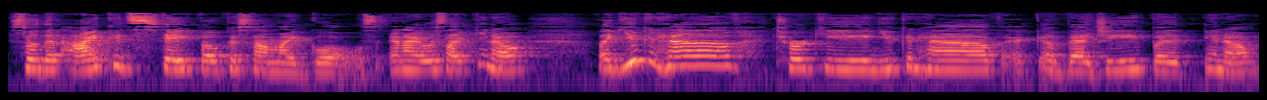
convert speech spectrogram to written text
so that I could stay focused on my goals. And I was like, you know, like you can have turkey and you can have a, a veggie, but you know,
